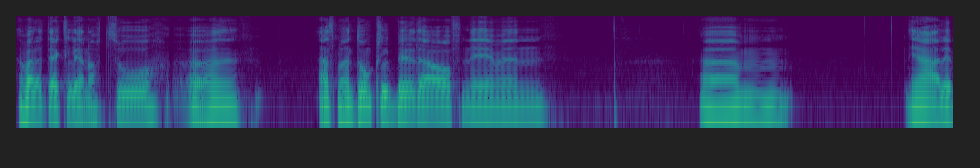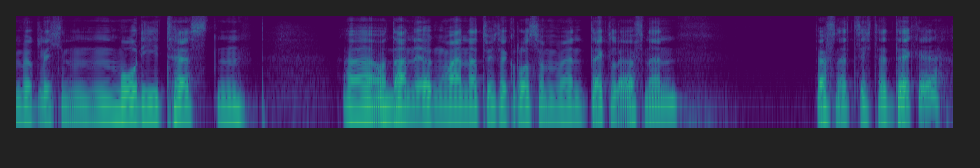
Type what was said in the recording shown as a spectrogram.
Dann war der Deckel ja noch zu. Äh, erstmal Dunkelbilder aufnehmen. Ähm, ja, alle möglichen Modi testen. Äh, und dann irgendwann natürlich der große Moment, Deckel öffnen. Öffnet sich der Deckel.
